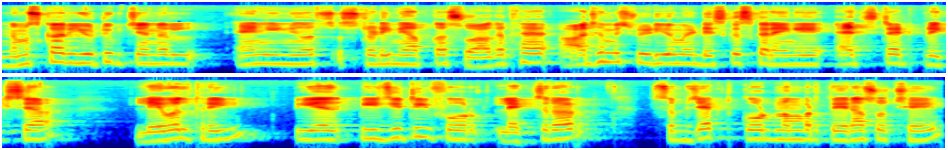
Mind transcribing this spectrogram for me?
नमस्कार YouTube channel N universe study में आपका स्वागत है। आज हम इस वीडियो में डिस्कस करेंगे एच टेट परीक्षा level three P G T for lecturer subject code number तेरह सौ छः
